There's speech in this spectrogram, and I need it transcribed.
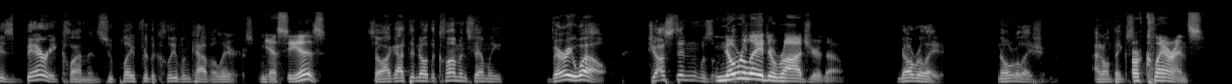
is Barry Clemens, who played for the Cleveland Cavaliers. Yes, he is. So I got to know the Clemens family very well. Justin was No related to Roger though, no related, no relation. I don't think so. or Clarence.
